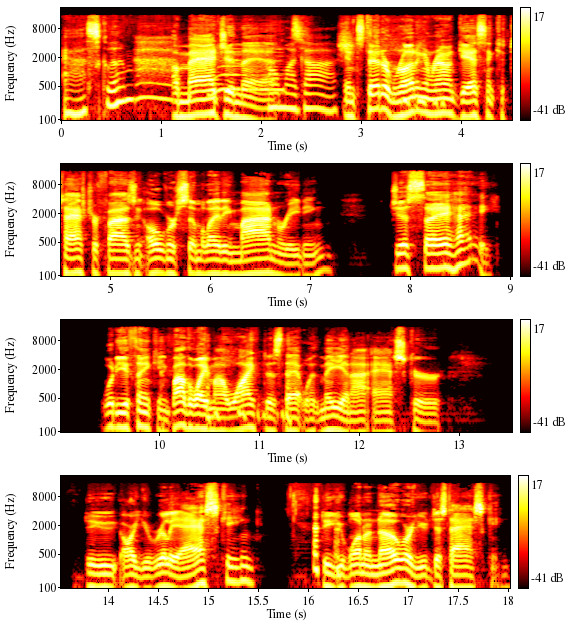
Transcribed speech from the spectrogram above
ask them. Imagine that. Oh my gosh. Instead of running around guessing, catastrophizing, over assimilating, mind reading, just say, hey, what are you thinking? By the way, my wife does that with me, and I ask her, do are you really asking? Do you want to know, or are you just asking?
